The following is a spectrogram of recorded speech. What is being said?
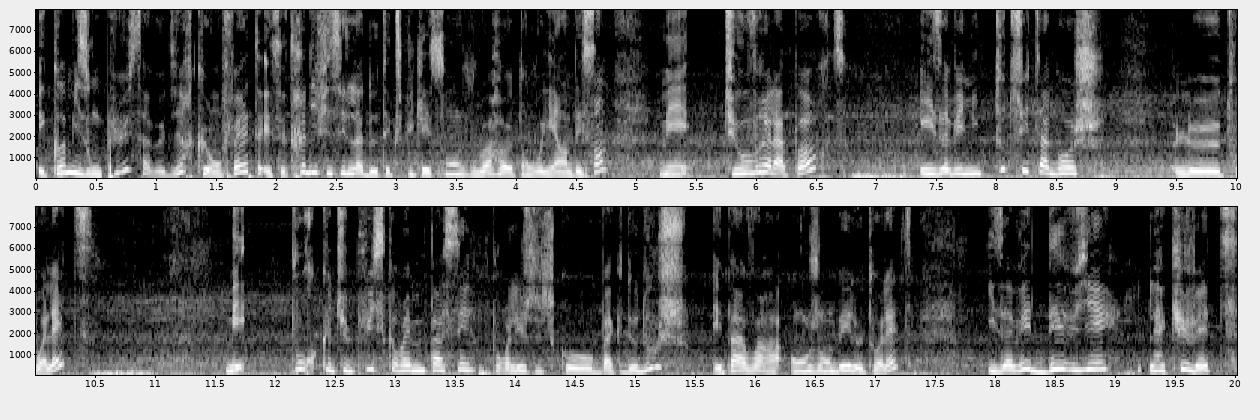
Et comme ils ont pu, ça veut dire qu'en fait, et c'est très difficile là de t'expliquer sans vouloir euh, t'envoyer un dessin, mais tu ouvrais la porte et ils avaient mis tout de suite à gauche le toilette, mais pour que tu puisses quand même passer pour aller jusqu'au bac de douche et pas avoir à enjamber le toilette, ils avaient dévié la cuvette.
